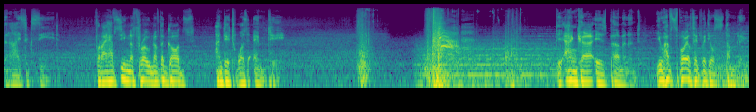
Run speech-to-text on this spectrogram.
that I succeed, for I have seen the throne of the gods, and it was empty. The anchor is permanent. You have spoilt it with your stumbling.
